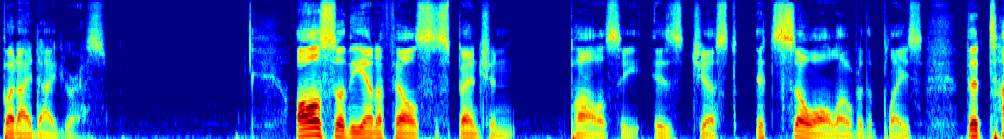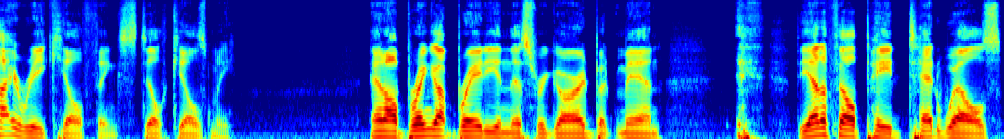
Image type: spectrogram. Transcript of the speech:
But I digress. Also, the NFL suspension policy is just, it's so all over the place. The Tyreek Hill thing still kills me. And I'll bring up Brady in this regard, but man, the NFL paid Ted Wells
